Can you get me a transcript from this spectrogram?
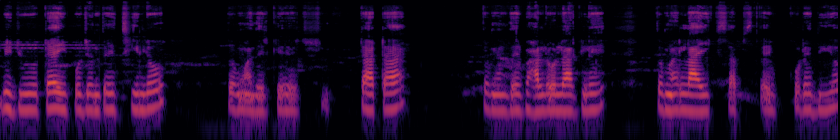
ভিডিওটা এই পর্যন্তই ছিল। তোমাদেরকে টাটা। তোমাদের ভালো লাগলে তোমরা লাইক সাবস্ক্রাইব করে দিও।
